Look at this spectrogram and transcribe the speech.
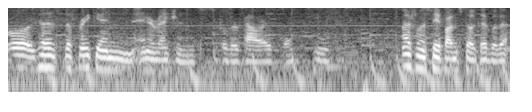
well, because the freaking intervention's overpowered, so. yeah. I just want to see if I'm still good with it.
